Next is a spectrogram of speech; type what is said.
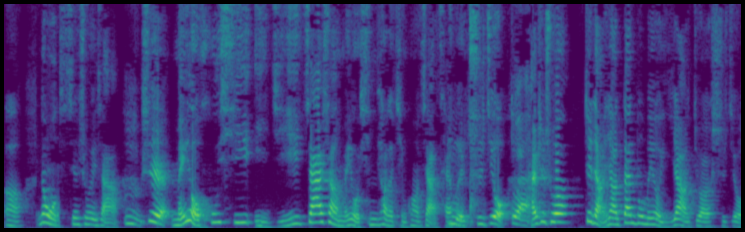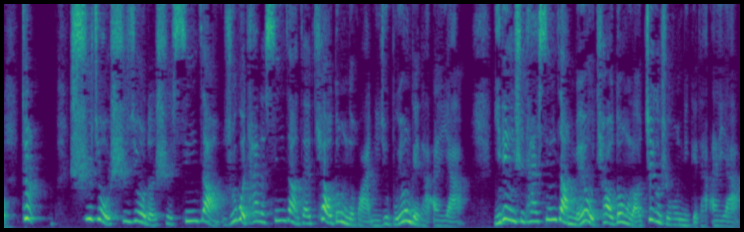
啊，那我先说一下啊，嗯是没有呼吸以及加上没有心跳的情况下才会嗯施救，对还是说这两样单独没有一样就要施救？就是施救施救的是心脏，如果他的心脏在跳动的话，你就不用给他按压，一定是他心脏没有跳动了，这个时候你给他按压。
